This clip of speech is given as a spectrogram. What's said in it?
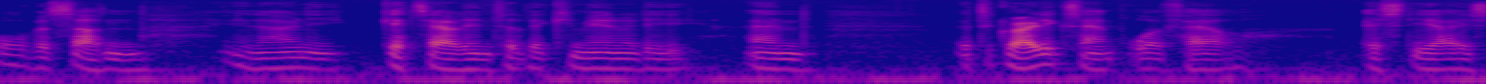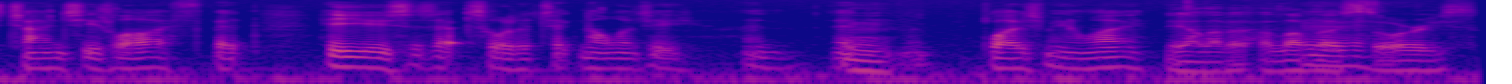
all of a sudden, you know, and he gets out into the community, and it's a great example of how SDA has changed his life. But he uses that sort of technology, and it, Mm. blows me away. Yeah, I love it. I love those stories.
